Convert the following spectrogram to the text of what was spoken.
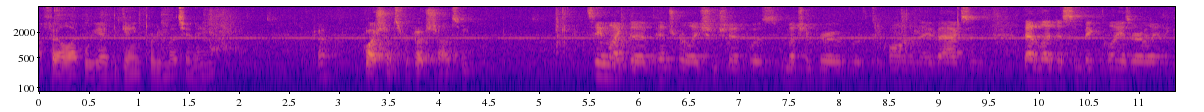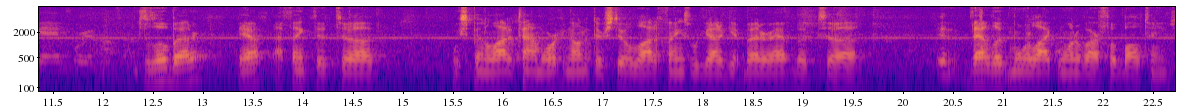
I felt like we had the game pretty much in hand. Okay. Questions for Coach Johnson? It seemed like the pitch relationship was much improved with TaQuon and the backs, and that led to some big plays early in the game for you on offense. It's a little better. Yeah, I think that uh, we spent a lot of time working on it. There's still a lot of things we got to get better at, but uh, it- that looked more like one of our football teams.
